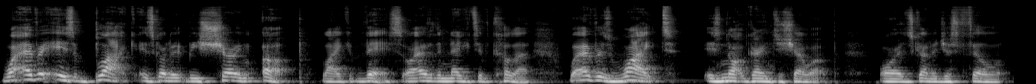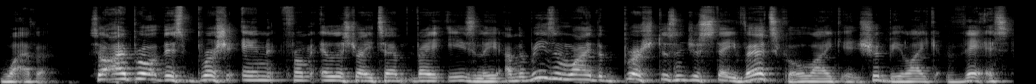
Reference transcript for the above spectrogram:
Whatever is black is going to be showing up like this, or whatever the negative color, whatever is white is not going to show up or it's going to just fill whatever. So I brought this brush in from Illustrator very easily and the reason why the brush doesn't just stay vertical like it should be like this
